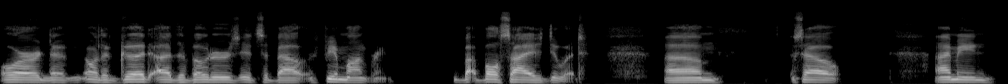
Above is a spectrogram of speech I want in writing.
or the or the good of the voters. It's about fear mongering. But both sides do it. Um, so, I mean,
